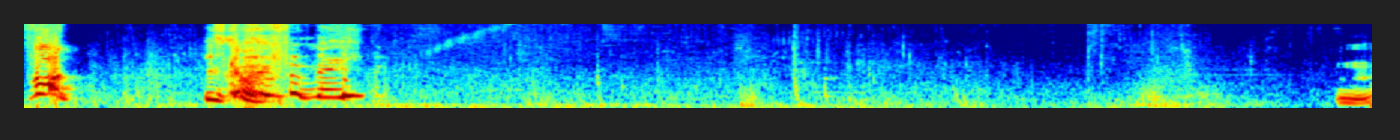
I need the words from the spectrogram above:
Fuck! He's going for me! Hmm.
